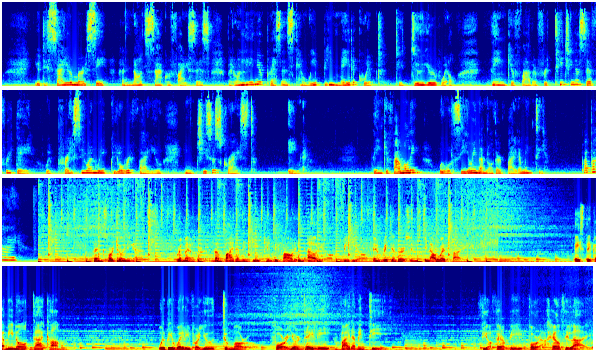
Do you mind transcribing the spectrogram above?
You desire mercy and not sacrifices, but only in your presence can we be made equipped to do your will. Thank you, Father, for teaching us every day. We praise you and we glorify you in Jesus Christ. Amen. Thank you, family. We will see you in another vitamin T. Bye bye. Thanks for joining us. Remember, the vitamin T can be found in audio, video, and written versions in our website, estecamino.com. We'll be waiting for you tomorrow for your daily vitamin T. Theotherapy for a healthy life.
